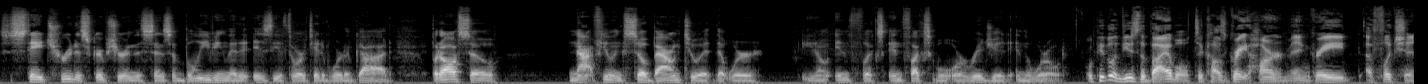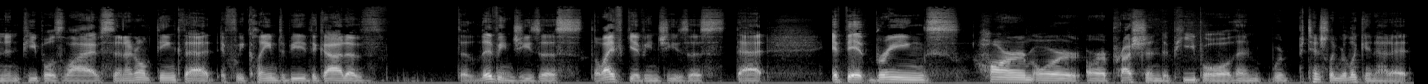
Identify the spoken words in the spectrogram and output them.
stay true to Scripture in the sense of believing that it is the authoritative Word of God, but also not feeling so bound to it that we're, you know, inflex, inflexible or rigid in the world. Well, people have used the Bible to cause great harm and great affliction in people's lives. And I don't think that if we claim to be the God of the living Jesus, the life giving Jesus, that if it brings harm or, or oppression to people, then we're potentially we're looking at it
